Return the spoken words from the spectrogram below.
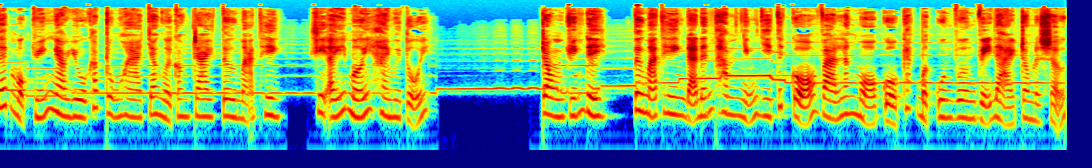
xếp một chuyến ngao du khắp Trung Hoa cho người con trai Tư Mã Thiên, khi ấy mới 20 tuổi. Trong chuyến đi, Tư Mã Thiên đã đến thăm những di tích cổ và lăng mộ của các bậc quân vương vĩ đại trong lịch sử.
